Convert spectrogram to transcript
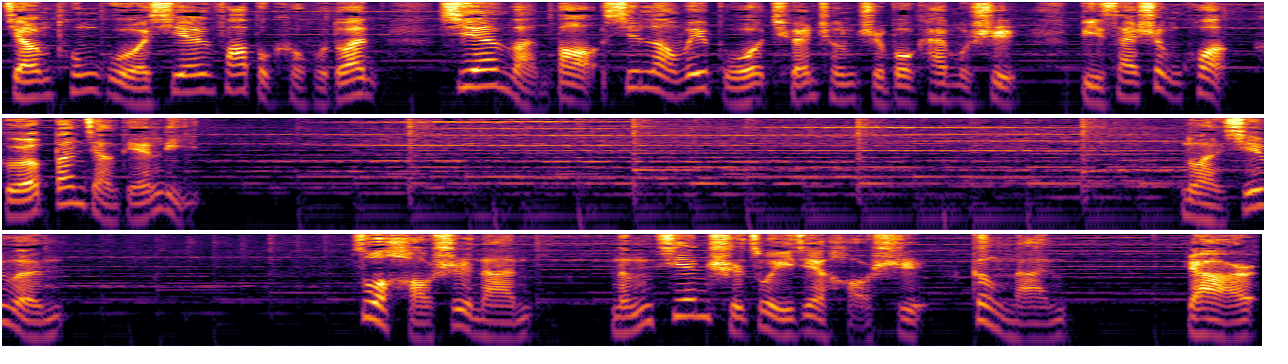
将通过西安发布客户端、西安晚报新浪微博全程直播开幕式、比赛盛况和颁奖典礼。暖新闻：做好事难，能坚持做一件好事更难。然而，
